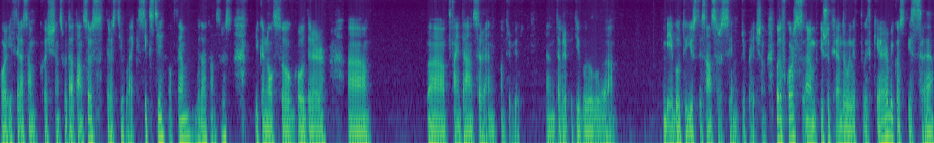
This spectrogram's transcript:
Or if there are some questions without answers, there are still like 60 of them without answers. You can also go there, uh, uh, find the answer and contribute. And everybody will uh, be able to use these answers in preparation. But of course, um, you should handle it with care because these uh,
